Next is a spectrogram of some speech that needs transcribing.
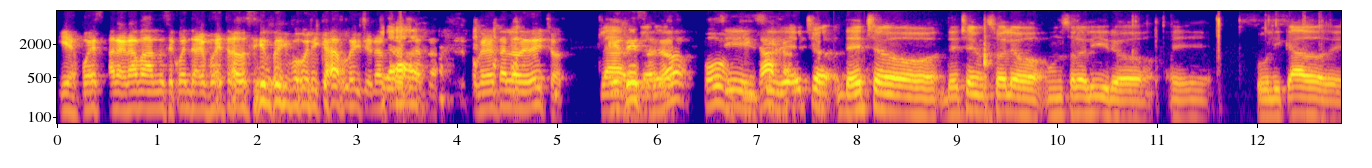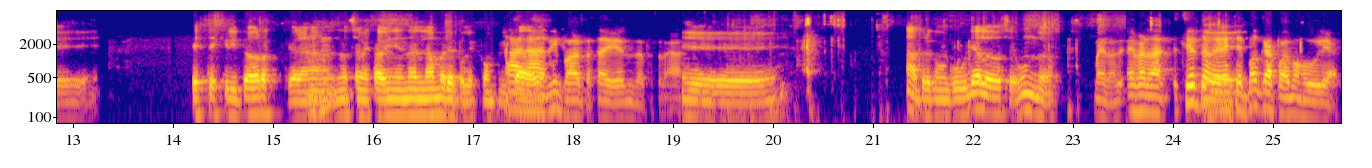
y después anagrama dándose cuenta que puede traducirlo y publicarlo y llenarse de porque no están los derechos. Claro, es eso, ¿no? sí, sí, de hecho, de hecho, de hecho hay un solo, un solo libro eh, publicado de este escritor, que ahora no, se me está viniendo el nombre porque es complicado. Ah, no, no importa, está bien, no pasa nada. Eh, ah, pero como googlearlo dos segundos. Bueno, es verdad. Es cierto que en este podcast podemos googlear.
